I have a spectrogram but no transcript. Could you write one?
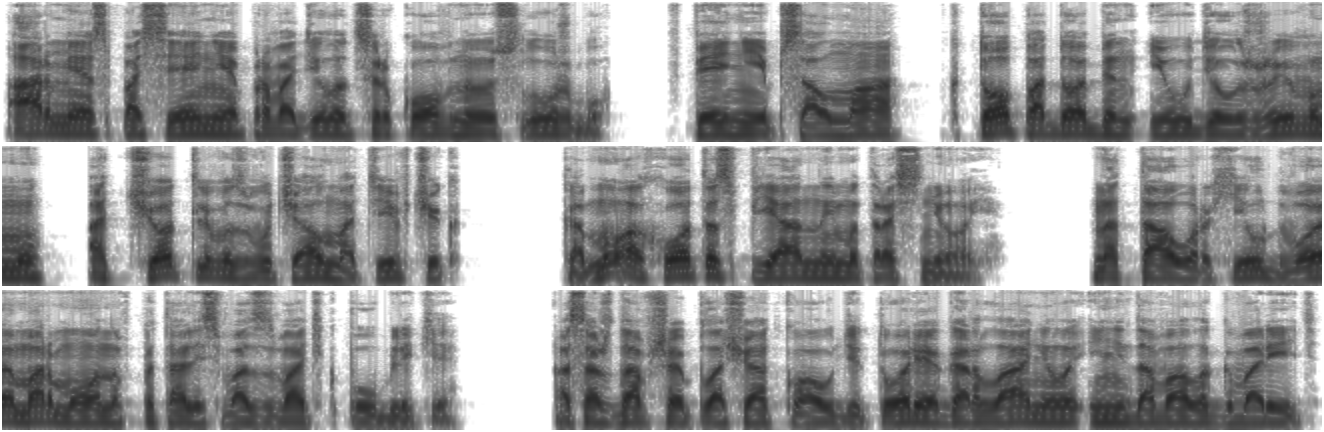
армия спасения проводила церковную службу. В пении псалма «Кто подобен Иуде лживому» отчетливо звучал мотивчик «Кому охота с пьяной матросней». На Тауэр-Хилл двое мормонов пытались воззвать к публике. Осаждавшая площадку аудитория горланила и не давала говорить.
